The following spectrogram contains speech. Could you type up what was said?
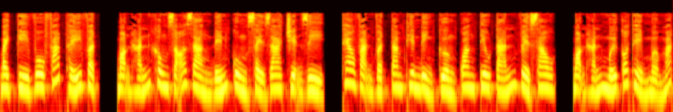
bạch kỳ vô pháp thấy vật, bọn hắn không rõ ràng đến cùng xảy ra chuyện gì. Theo vạn vật tam thiên đỉnh cường quang tiêu tán về sau, bọn hắn mới có thể mở mắt.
